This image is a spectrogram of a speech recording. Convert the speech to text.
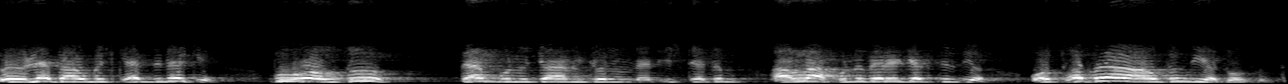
Öyle dalmış kendine ki bu oldu ben bunu canı gönülden istedim Allah bunu verecektir diyor. O toprağı altın diye doldurdu.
